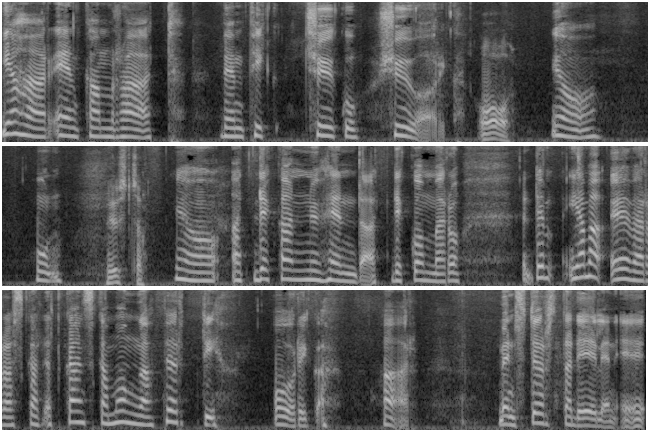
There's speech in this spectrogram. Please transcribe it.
Jag har en kamrat, vem fick 27-årig. Åh, Ja, hon. just så. Ja, att det kan nu hända att det kommer. Och det, jag var överraskad att ganska många 40-åriga har, men största delen är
